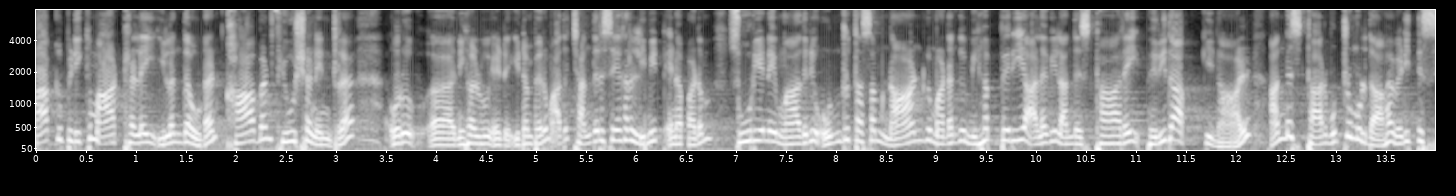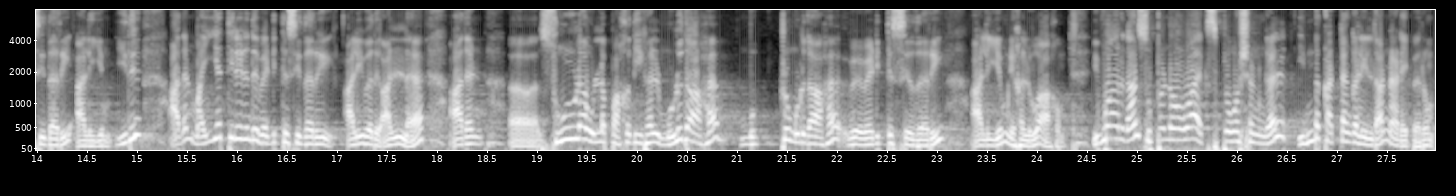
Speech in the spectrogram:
தாக்குப்பிடிக்கும் ஆற்றலை இழந்தவுடன் கார்பன் ஃபியூஷன் என்ற ஒரு நிகழ்வு இடம்பெறும். அது சந்திரசேகர லிமிட் எனப்படும் சூரியனை மாதிரி ஒன்று தசம் நான்கு மடங்கு மிகப்பெரிய அளவில் அந்த ஸ்டாரை பெரிதாக்கினால் அந்த ஸ்டார் முற்றுமுழுதாக வெடித்து சிதறி அழியும். இது அதன் மையத்திலிருந்து வெடித்து சிதறி அழிவது அல்ல. அதன் சூழ உள்ள பகுதிகள் முழுதாக முற்றுமுழுதாக வெ- வெடித்து சிதறி அழியும் நிகழ்வு ஆகும். இவ்வாறு தான் சுப்பனோவா எக்ஸ்ப்ளோஷன்கள் இந்த கட்டங்களில் தான் நடைபெறும்.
